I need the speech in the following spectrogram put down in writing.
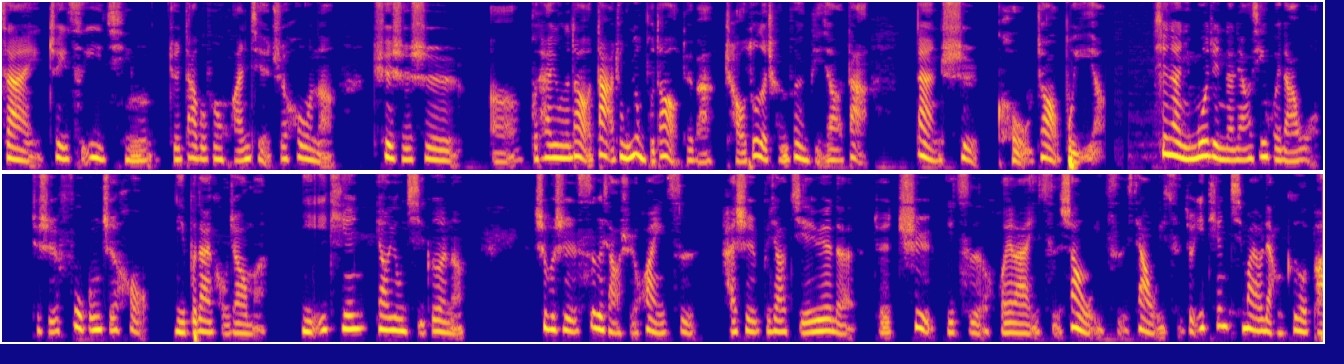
在这一次疫情就大部分缓解之后呢，确实是呃不太用得到，大众用不到，对吧？炒作的成分比较大。但是口罩不一样，现在你摸着你的良心回答我，就是复工之后你不戴口罩吗？你一天要用几个呢？是不是四个小时换一次？还是比较节约的，就去一次，回来一次，上午一次，下午一次，就一天起码有两个吧。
